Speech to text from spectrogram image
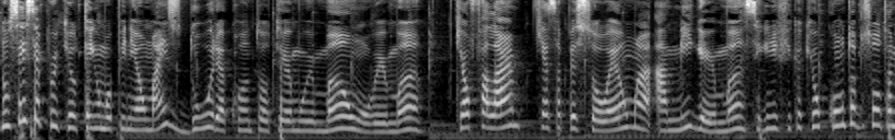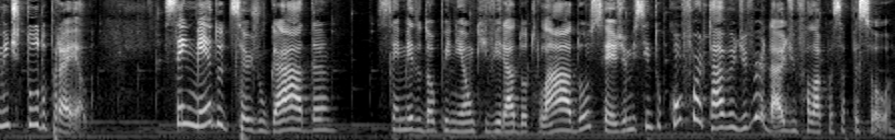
não sei se é porque eu tenho uma opinião mais dura quanto ao termo irmão ou irmã, que ao falar que essa pessoa é uma amiga irmã, significa que eu conto absolutamente tudo para ela, sem medo de ser julgada, sem medo da opinião que virá do outro lado, ou seja, me sinto confortável de verdade em falar com essa pessoa.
